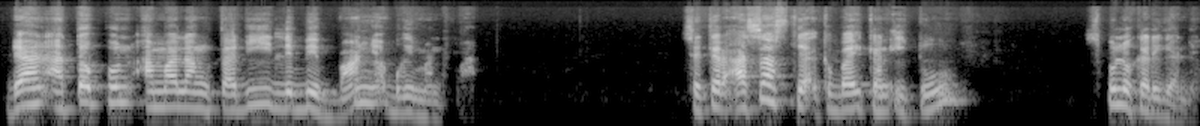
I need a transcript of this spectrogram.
Dan ataupun amalan tadi lebih banyak beri manfaat. Secara asas setiap kebaikan itu 10 kali ganda.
